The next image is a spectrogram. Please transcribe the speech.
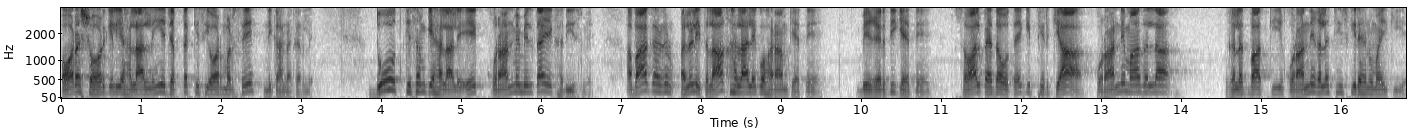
عورت شوہر کے لیے حلال نہیں ہے جب تک کسی اور مرد سے نکاح نہ کر لے۔ دو قسم کے حلالے، ایک قرآن میں ملتا ہے، ایک حدیث میں۔ اب آ کر اگر اطلاق حلالے کو حرام کہتے ہیں، بے غیرتی کہتے ہیں سوال پیدا ہوتا ہے کہ پھر کیا قرآن نے معاذ اللہ غلط بات کی، قرآن نے غلط چیز کی رہنمائی کی ہے؟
